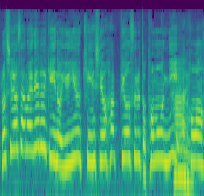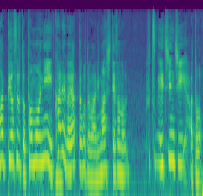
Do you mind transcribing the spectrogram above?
ロシア産のエネルギーの輸入禁止を発表するとともに、はい、法案を発表するとともに彼がやったことがありましてその1日あと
